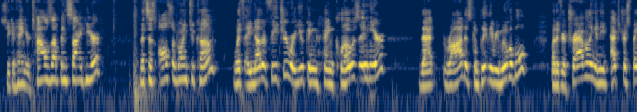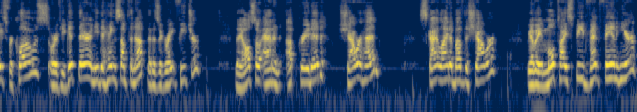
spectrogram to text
so you can hang your towels up inside here. This is also going to come with another feature where you can hang clothes in here. That rod is completely removable. But if you're traveling and need extra space for clothes, or if you get there and need to hang something up, that is a great feature. They also add an upgraded shower head, skylight above the shower. We have a multi-speed vent fan here.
